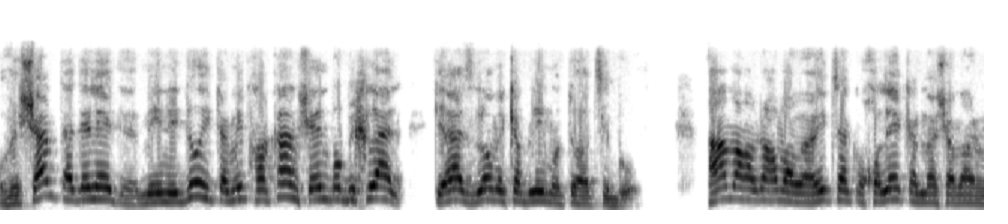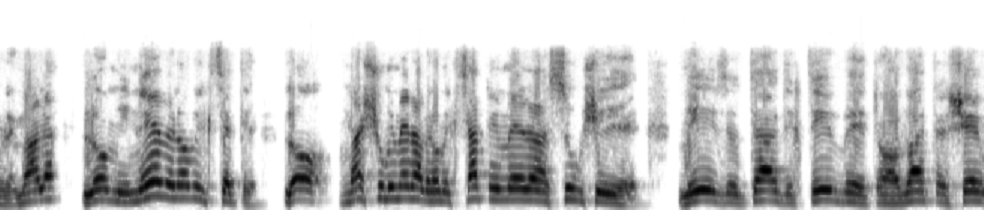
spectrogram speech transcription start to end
ובשמתא דלדרה, מנידוי תלמיד חכם שאין בו בכלל, כי אז לא מקבלים אותו הציבור. אמר רב נחמן בר יצחק, הוא חולק על מה שאמרנו למעלה, לא מיניה ולא מקצתה, לא משהו ממנה ולא מקצת ממנה, סוג שיהיה. מי זוטר דכתיב בתועבת השם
